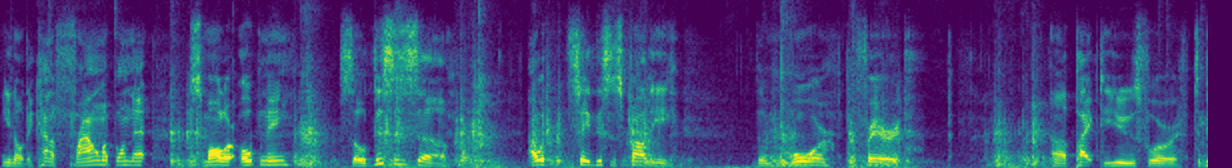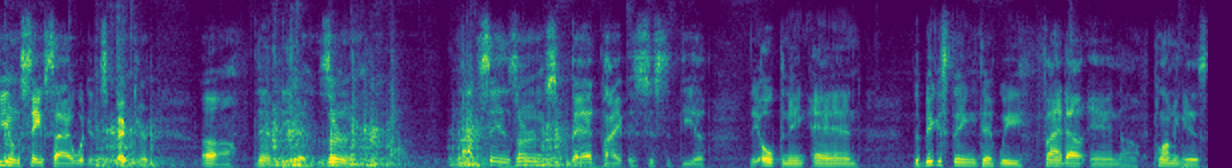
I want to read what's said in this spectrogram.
you know, they kind of frown upon that smaller opening. So this is, uh, I would say this is probably the more preferred uh, pipe to use for to be on the safe side with the inspector uh, than the uh, Zurn. Not to say the Zurn's bad pipe, it's just that the uh, the opening and the biggest thing that we find out in uh, plumbing is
